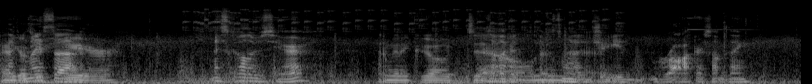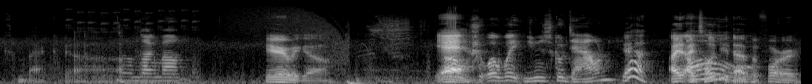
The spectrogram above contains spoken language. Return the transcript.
gotta go Nice, through uh, here. Nice colors here. I'm gonna go Is that like a, like and some kind of jade rock or something? come back Is that what. I'm talking about? Here we go. Oh, Yeah. well, wait. You can just go down. yeah. I, I told you that Oh. before.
